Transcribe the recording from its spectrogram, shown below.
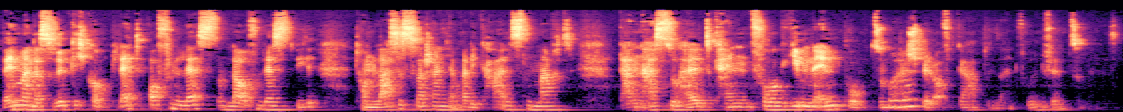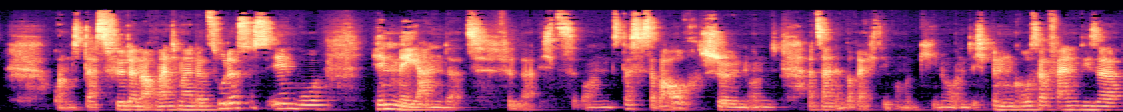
wenn man das wirklich komplett offen lässt und laufen lässt, wie Tom Lass es wahrscheinlich am radikalsten macht, dann hast du halt keinen vorgegebenen Endpunkt zum mhm. Beispiel oft gehabt in seinen frühen Filmen zumindest. Und das führt dann auch manchmal dazu, dass es irgendwo hinmeandert vielleicht. Und das ist aber auch schön und hat seine Berechtigung im Kino. Und ich bin ein großer Fan dieser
